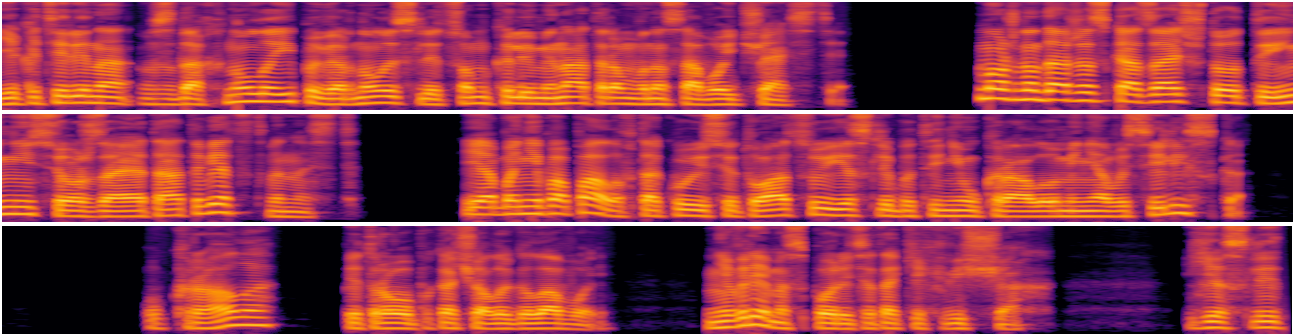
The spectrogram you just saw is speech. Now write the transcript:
Екатерина вздохнула и повернулась лицом к иллюминаторам в носовой части. «Можно даже сказать, что ты несешь за это ответственность. Я бы не попала в такую ситуацию, если бы ты не украла у меня Василиска». «Украла?» — Петрова покачала головой. «Не время спорить о таких вещах. Если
